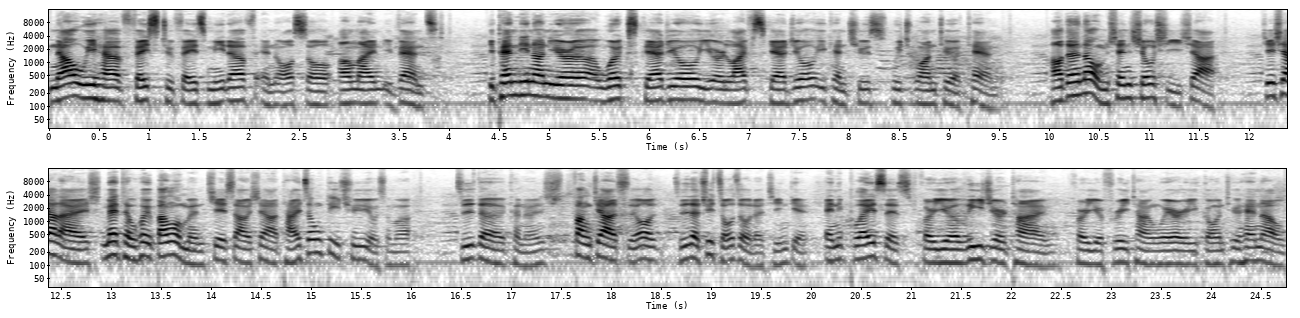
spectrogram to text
Now we have face-to-face meetup and also online events. Depending on your work schedule, your life schedule, you can choose which one to attend. 好的，那我们先休息一下。接下来，Matt 会帮我们介绍一下台中地区有什么值得可能放假的时候值得去走走的景点。Any places for your leisure time, for your free time, where are you going to hang out?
